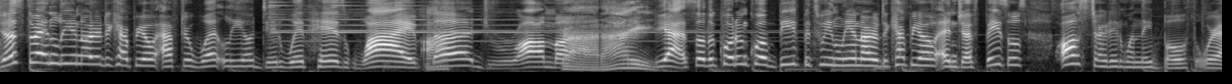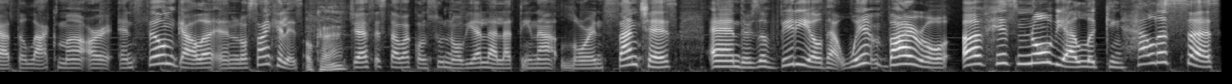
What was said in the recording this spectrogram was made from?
just threatened Leonardo DiCaprio after what Leo did with his wife, ah. the drama. Caray. Yeah, so the quote unquote beef between Leonardo DiCaprio and Jeff Bezos all started when they both were at the LACMA Art and Film Gala in Los Angeles. Okay. Jeff estaba con su novia, la latina Lauren Sanchez, and there's a video that went viral of his novia looking hella sus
